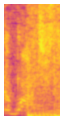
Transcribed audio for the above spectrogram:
say watch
